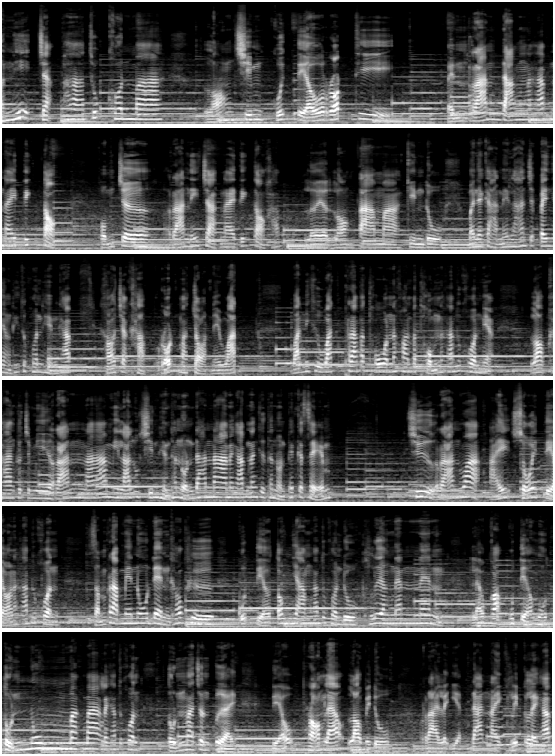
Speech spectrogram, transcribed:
วันนี้จะพาทุกคนมา ลองชิมก๋วยเตี๋ยวรสที่เป็นร้านดังนะครับใน TikTok ผมเจอร้านนี้จากใน TikTok ครับ เลยลองตามมากินดู บรรยากาศในร้านจะเป็นอย่างที่ทุกคนเห็นครับ เขาจะขับรถมาจอดในวัด วัดนี้คือวัดพระประโทนนครปฐมนะครับ ทุกคนเนี่ยรอบข้างก็จะมีร้านน้ำมีร้านลูกชิ้นเห็นถนนด้านหน้าไหมครับ นั่นคือถนนเพชรเกษม ชื่อร้านว่าไอซ์โซยเตี๋ยวนะครับ ทุกคนสำหรับเมนูเด่นเขาคือก๋วยเตี๋ยวต้มยำครับ ทุกคนดูเครื่องแน่น ๆ แล้วก็ก๋วยเตี๋ยวหมูตุ๋นนุ่มมากๆเลยครับ ทุกคนตุ๋นมาจนเปื่อย เดี๋ยวพร้อมแล้วเราไปดูรายละเอียดด้านในคลิปกันเลยครับ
